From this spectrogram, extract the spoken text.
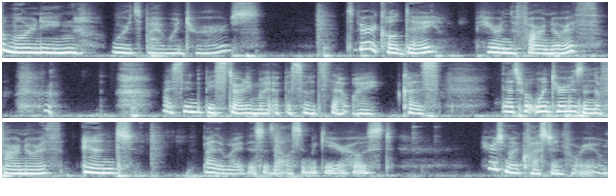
Good morning, Words by Winterers. It's a very cold day here in the far north. I seem to be starting my episodes that way because that's what winter is in the far north. And by the way, this is Alison McGhee, your host. Here's my question for you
